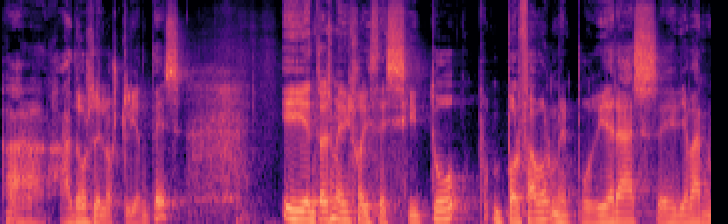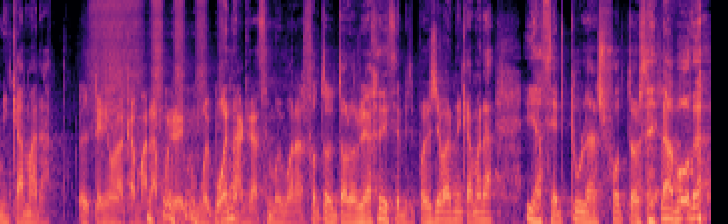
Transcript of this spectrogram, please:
a, a dos de los clientes. Y entonces me dijo, dice, si tú, por favor, me pudieras eh, llevar mi cámara él tenía una cámara muy, muy, buena, que hace muy buenas fotos de todos los viajes. Dice, ¿puedes llevar mi cámara y hacer tú las fotos de la boda?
